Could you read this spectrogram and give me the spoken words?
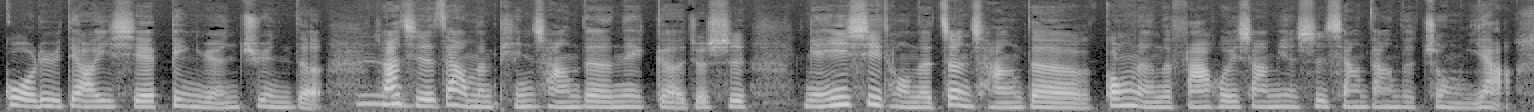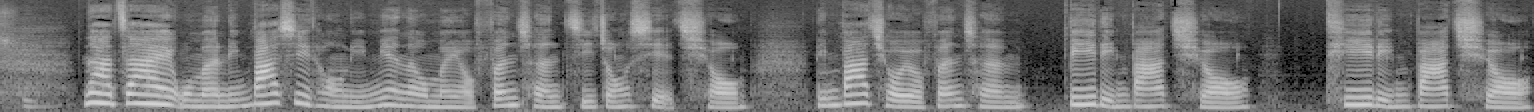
过滤掉一些病原菌的。所以它其实，在我们平常的那个就是免疫系统的正常的功能的发挥上面，是相当的重要。那在我们淋巴系统里面呢，我们有分成几种血球，淋巴球有分成 B 淋巴球、T 淋巴球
